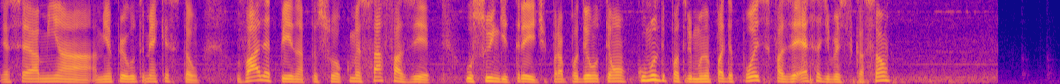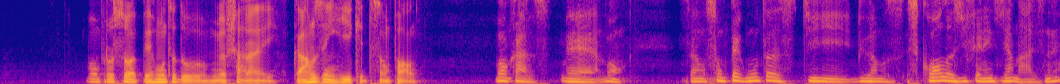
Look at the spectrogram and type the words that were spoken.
essa é a minha, a minha pergunta, a minha questão. Vale a pena a pessoa começar a fazer o swing trade para poder ter um acúmulo de patrimônio para depois fazer essa diversificação? Bom, professor, pergunta do meu xará aí, Carlos Henrique, de São Paulo. Bom, Carlos, é, bom, são, são perguntas de, digamos, escolas diferentes de análise, né?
